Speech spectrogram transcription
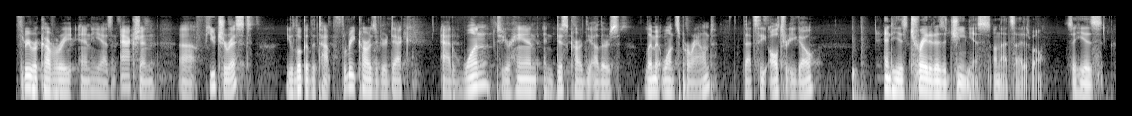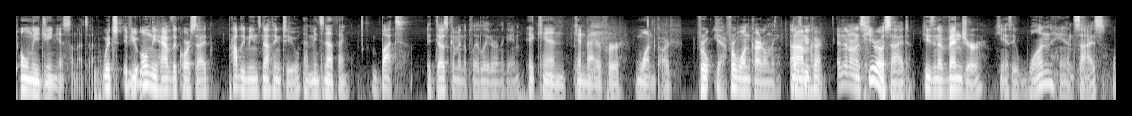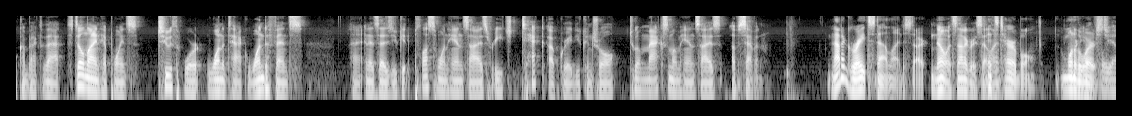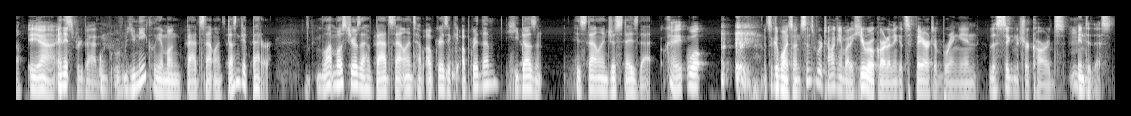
three recovery, and he has an action. Uh, futurist. You look at the top three cards of your deck, add one to your hand, and discard the others. Limit once per round. That's the alter ego. and he is traded as a genius on that side as well. So he is only genius on that side. Which, if you only have the core side, probably means nothing to you. That means nothing. But it does come into play later in the game. It can can matter for one card. For yeah, for one card only. That's a Um, good card. And then on his hero side, he's an Avenger. He has a one hand size. We'll come back to that. Still nine hit points, two thwart, one attack, one defense. Uh, and it says you get plus one hand size for each tech upgrade you control to a maximum hand size of seven. Not a great stat line to start. No, it's not a great set line. It's terrible. One of the worst. awful, yeah. yeah, And it's it- pretty bad. Uniquely among bad stat lines, doesn't get better. A lot, most heroes that have bad stat lines have upgrades that can upgrade them. He doesn't. His stat line just stays that. Okay, well, it's a good point. So since we're talking about a hero card, I think it's fair to bring in the signature cards Mm. into this.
